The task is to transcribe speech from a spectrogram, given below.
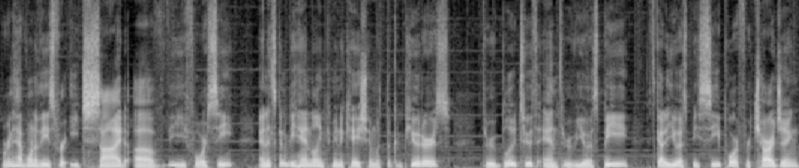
We're going to have one of these for each side of the 4C, and it's going to be handling communication with the computers through Bluetooth and through USB, it's got a USB-C port for charging,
